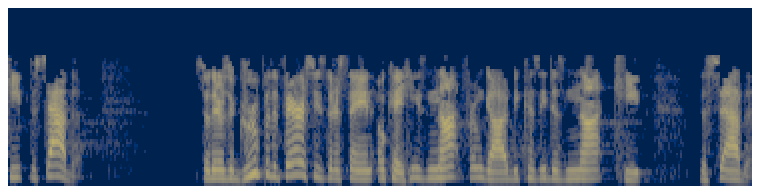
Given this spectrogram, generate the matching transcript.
keep the Sabbath. So there's a group of the Pharisees that are saying, okay, he's not from God because he does not keep the Sabbath.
